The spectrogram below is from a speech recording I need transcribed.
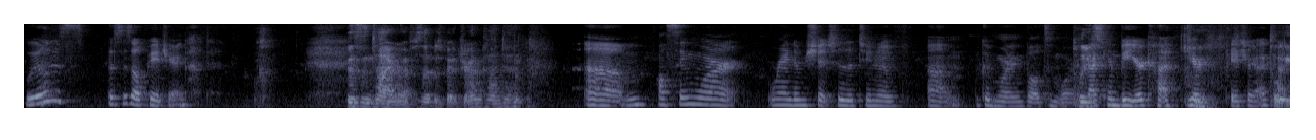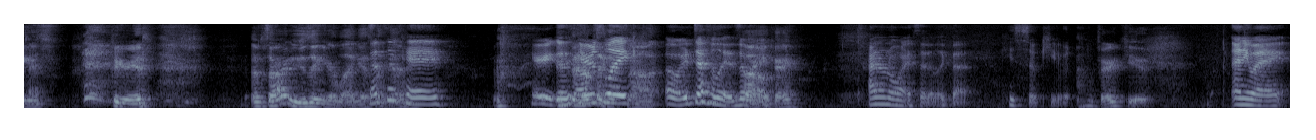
we'll just this is all Patreon content. This entire episode is Patreon content. Um I'll sing more random shit to the tune of um, "Good Morning Baltimore." Please. That can be your con- your Patreon content. Please. Period. I'm sorry I'm using your leg as That's like a- okay. here you go. Here's like, like. Oh, it definitely is. Oh, okay. I don't know why I said it like that. he's so cute. Oh, very cute. Anyway,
